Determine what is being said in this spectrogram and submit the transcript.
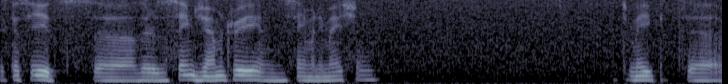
You can see it's uh, there's the same geometry and the same animation. To make it uh,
